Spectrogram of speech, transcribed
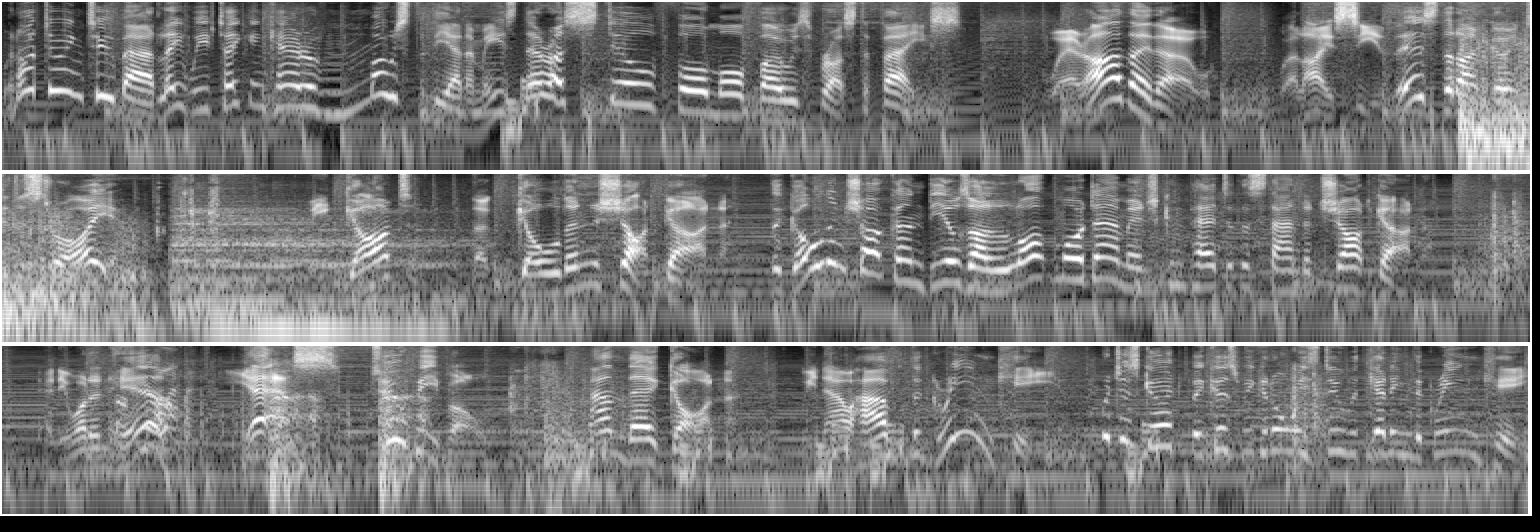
We're not doing too badly, we've taken care of most of the enemies, there are still four more foes for us to face. Where are they though? Well I see this that I'm going to destroy. We got the Golden Shotgun. The Golden Shotgun deals a lot more damage compared to the standard shotgun. Anyone in here? Yes, two people. And they're gone. We now have the green key, which is good because we can always do with getting the green key.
